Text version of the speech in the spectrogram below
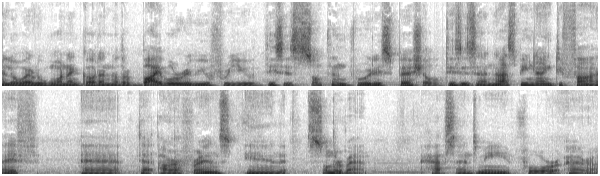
Hello everyone, I got another Bible review for you. This is something really special. This is an NASB 95 uh, that our friends in Zondervan have sent me for uh,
